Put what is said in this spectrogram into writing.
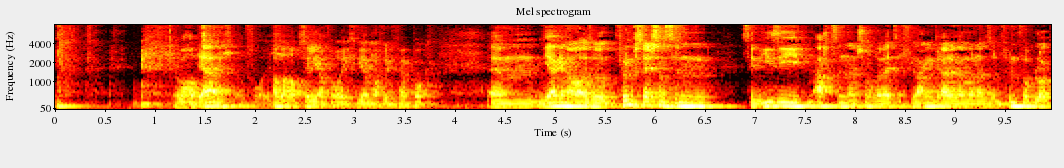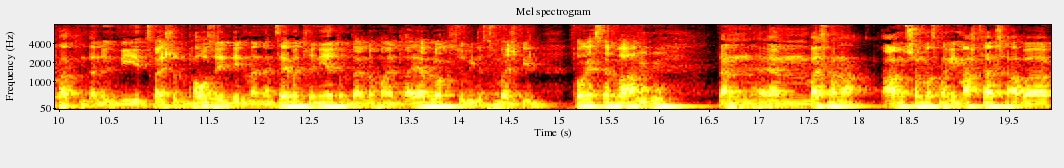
aber hauptsächlich Ja, auf euch. Aber hauptsächlich auf euch. Wir haben auf jeden Fall Bock. Ähm, ja, genau. Also fünf Sessions sind, sind easy, acht sind dann schon relativ lang, gerade wenn man dann so einen Fünferblock hat und dann irgendwie zwei Stunden Pause, in denen man dann selber trainiert und dann nochmal einen Dreierblock, so wie das zum Beispiel vorgestern war. Dann ähm, weiß man abends schon, was man gemacht hat, aber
